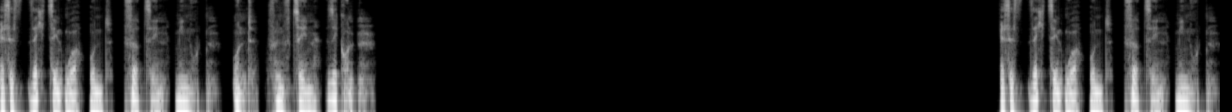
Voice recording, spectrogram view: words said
Es ist sechzehn Uhr und vierzehn Minuten und fünfzehn Sekunden. Es ist sechzehn Uhr und vierzehn Minuten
